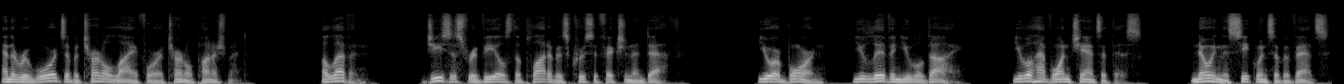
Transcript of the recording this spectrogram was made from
and the rewards of eternal life or eternal punishment. 11. Jesus reveals the plot of his crucifixion and death. You are born, you live, and you will die. You will have one chance at this. Knowing the sequence of events,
